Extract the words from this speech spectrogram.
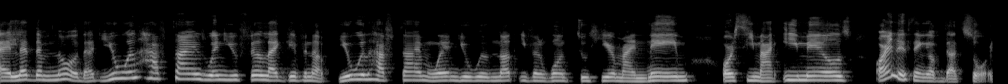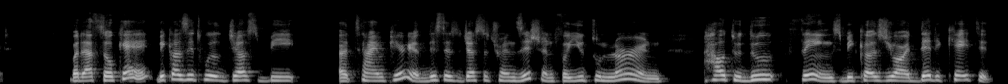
I let them know that you will have times when you feel like giving up. You will have time when you will not even want to hear my name or see my emails or anything of that sort. But that's okay because it will just be a time period. This is just a transition for you to learn how to do things because you are dedicated,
